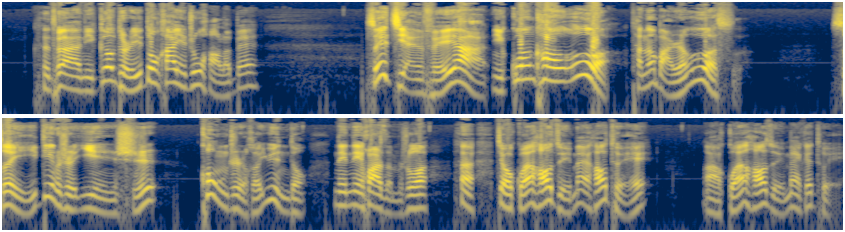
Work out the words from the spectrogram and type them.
对吧？你胳膊腿一动，汗一出，好了呗。所以减肥呀，你光靠饿，它能把人饿死。所以一定是饮食控制和运动。那那话怎么说？叫管好嘴，迈好腿，啊，管好嘴，迈开腿。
